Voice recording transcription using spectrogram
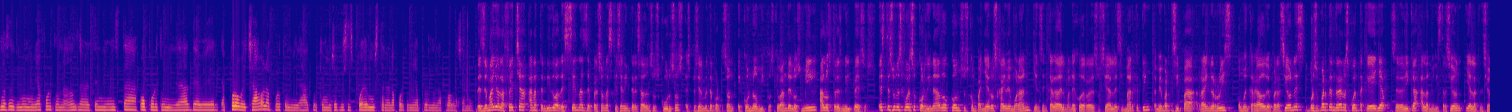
nos sentimos muy afortunados de haber tenido esta oportunidad, de haber aprovechado la oportunidad, porque muchas veces podemos tener la oportunidad pero no la aprovechamos. Desde mayo a la fecha han atendido a decenas de personas que se han interesado en sus cursos, especialmente porque son económicos, que van de los mil a los tres mil pesos. Este es un esfuerzo coordinado con sus compañeros Jaime Morán, quien se encarga del manejo de redes sociales y marketing. También participa Rainer Ruiz como encargado de operaciones. Y por su parte, Andrea nos cuenta que ella se dedica a la administración y a la atención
